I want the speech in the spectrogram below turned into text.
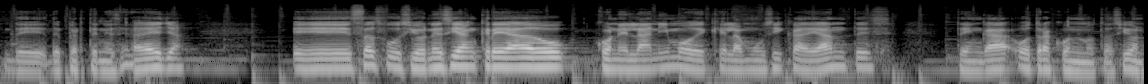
de, pertenecer a ella. Eh, estas fusiones se han creado con el ánimo de que la música de antes tenga otra connotación.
